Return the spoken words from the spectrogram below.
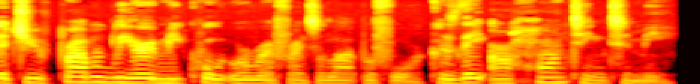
that you've probably heard me quote or reference a lot before because they are haunting to me.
